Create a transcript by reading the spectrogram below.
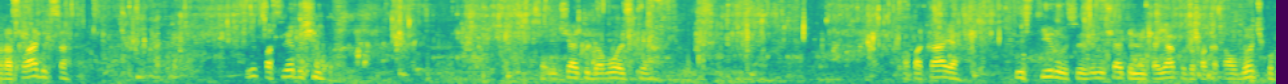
расслабиться и в последующем получать удовольствие. А пока я тестирую свой замечательный каяк, уже покатал дочку.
